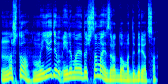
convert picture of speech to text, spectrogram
Ну что, мы едем, или моя дочь сама из роддома доберется?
